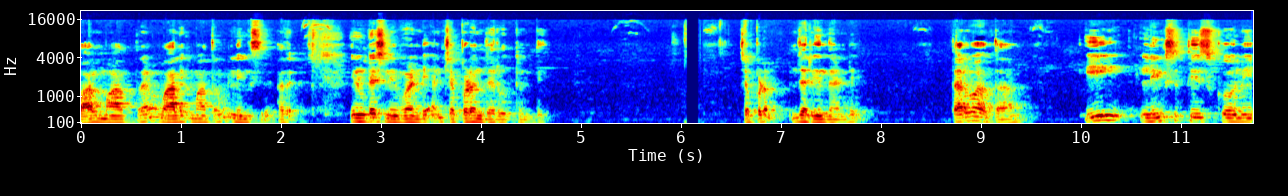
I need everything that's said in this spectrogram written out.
వాళ్ళు మాత్రమే వాళ్ళకి మాత్రమే లింక్స్ అదే ఇన్విటేషన్ ఇవ్వండి అని చెప్పడం జరుగుతుంది. చెప్పడం జరిగిందండి. తర్వాత ఈ లింక్స్ తీసుకొని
